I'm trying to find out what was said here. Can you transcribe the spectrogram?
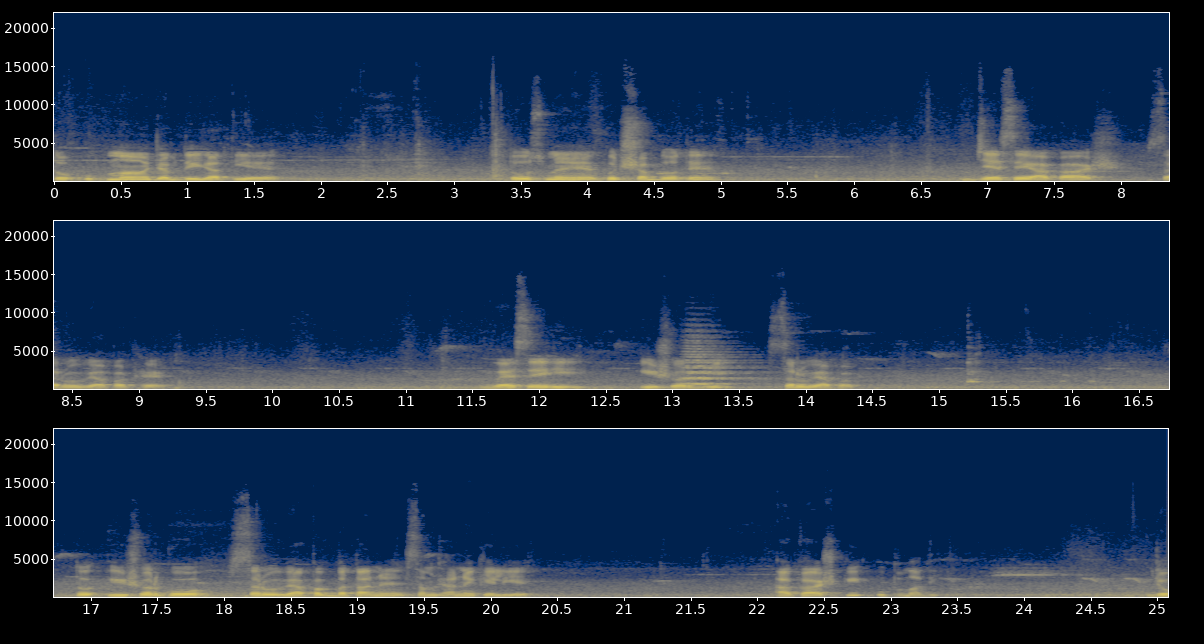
तो उपमा जब दी जाती है तो उसमें कुछ शब्द होते हैं। जैसे आकाश सर्वव्यापक है, वैसे ही ईश्वर भी सर्वव्यापक। तो ईश्वर को सर्वव्यापक बताने, समझाने के लिए आकाश की उपमा दी जो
